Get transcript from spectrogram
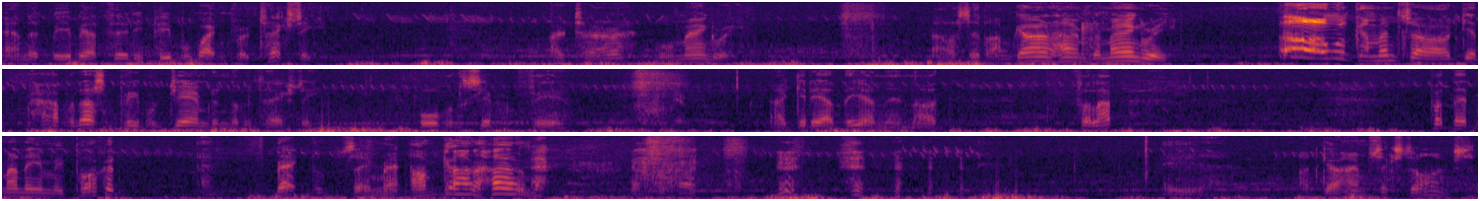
and there'd be about 30 people waiting for a taxi. Otara or Mangere. And I said, I'm going home to Mangere. Oh, we'll come in. So I'd get half a dozen people jammed into the taxi, all with a separate fare. I'd get out there and then I'd fill up, put that money in my pocket, and back to the same round. I'm going home. yeah, I'd go home six times.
